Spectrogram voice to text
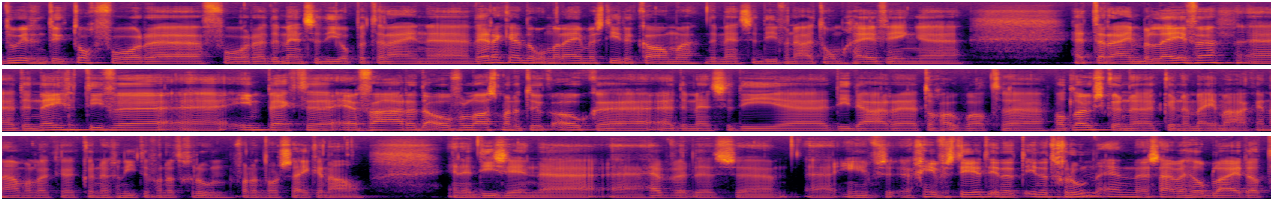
doe je het natuurlijk toch voor, uh, voor de mensen die op het terrein werken, de ondernemers die er komen, de mensen die vanuit de omgeving het terrein beleven. Uh, de negatieve uh, impact uh, ervaren, de overlast, maar natuurlijk ook de mensen die, die daar toch ook wat, wat leuks kunnen, kunnen meemaken. Namelijk kunnen genieten van het groen van het Noordzeekanaal. En in die zin hebben we dus geïnvesteerd in het, in het groen. En zijn we heel blij dat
